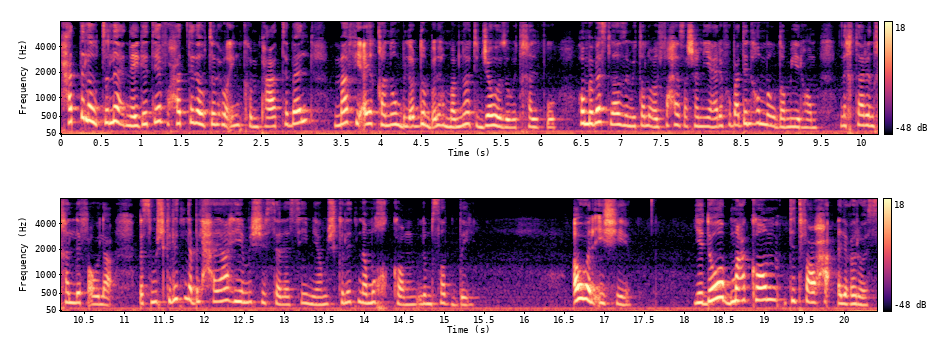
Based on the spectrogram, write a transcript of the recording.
حتى لو طلع نيجاتيف وحتى لو طلعوا incompatible ما في أي قانون بالأردن بقولهم ممنوع تتجوزوا وتخلفوا. هم بس لازم يطلعوا الفحص عشان يعرفوا بعدين هم وضميرهم نختار نخلف أو لا. بس مشكلتنا بالحياة هي مش الثلاثيميا مشكلتنا مخكم المصدي. أول إشي يدوب معكم تدفعوا حق العرس.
